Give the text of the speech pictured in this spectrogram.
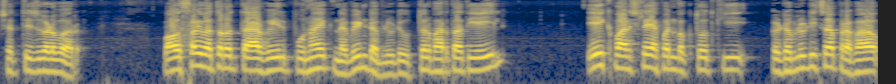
छत्तीसगडवर पावसाळी वातावरण तयार होईल. पुन्हा एक नवीन डब्ल्यू डी उत्तर भारतात येईल. एक मार्चला आपण बघतो की डब्ल्यू डीचा प्रभाव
